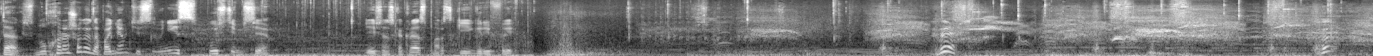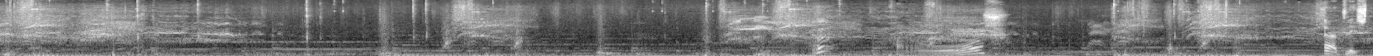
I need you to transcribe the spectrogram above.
Так, ну хорошо, тогда пойдемте вниз, спустимся. Здесь у нас как раз морские грифы. Хорош. Отлично.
